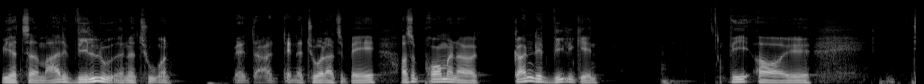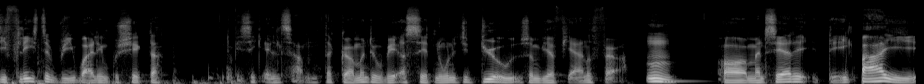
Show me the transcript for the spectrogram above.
vi har taget meget af det vilde ud af naturen. Men Der er den natur, der er tilbage. Og så prøver man at gøre den lidt vild igen. Ved at... Øh, de fleste rewilding-projekter, hvis ikke alle sammen, der gør man det jo ved at sætte nogle af de dyr ud, som vi har fjernet før. Mm. Og man ser det, det er ikke bare i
